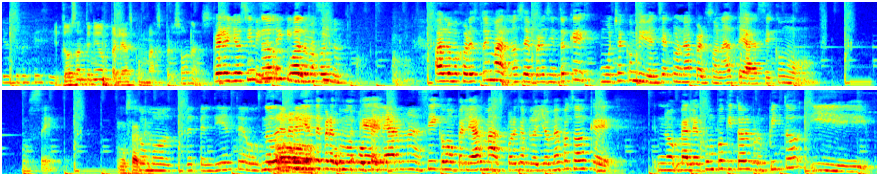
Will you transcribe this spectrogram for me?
yo creo que Y sí. todos han tenido peleas con más personas. Pero yo siento, Fíjate que o a lo mejor, no. a lo mejor estoy mal, no sé, pero siento que mucha convivencia con una persona te hace como, no sé, O sea, que- Como dependiente o... no dependiente, pero o- como o que pelear más. Sí, como pelear más. Por ejemplo, yo me ha pasado que no, me alejo un poquito del grupito y,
